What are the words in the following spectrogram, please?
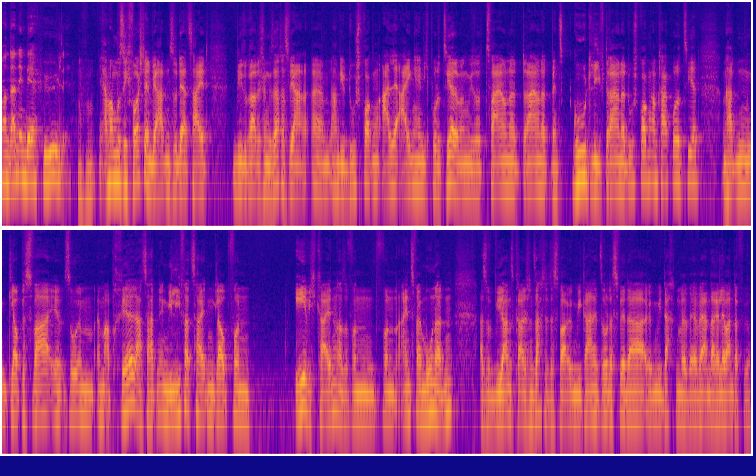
waren dann in der Höhle. Ja, man muss sich vorstellen, wir hatten zu der Zeit, wie du gerade schon gesagt hast, wir ähm, haben die Duschbrocken alle eigenhändig produziert, haben irgendwie so 200, 300, wenn es gut lief, 300 Duschbrocken am Tag produziert und hatten, glaube das war so im, im April, also hatten irgendwie Lieferzeiten, glaube von Ewigkeiten, also von, von ein, zwei Monaten. Also wie Hans gerade schon sagte, das war irgendwie gar nicht so, dass wir da irgendwie dachten, wir, wir wären da relevant dafür.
